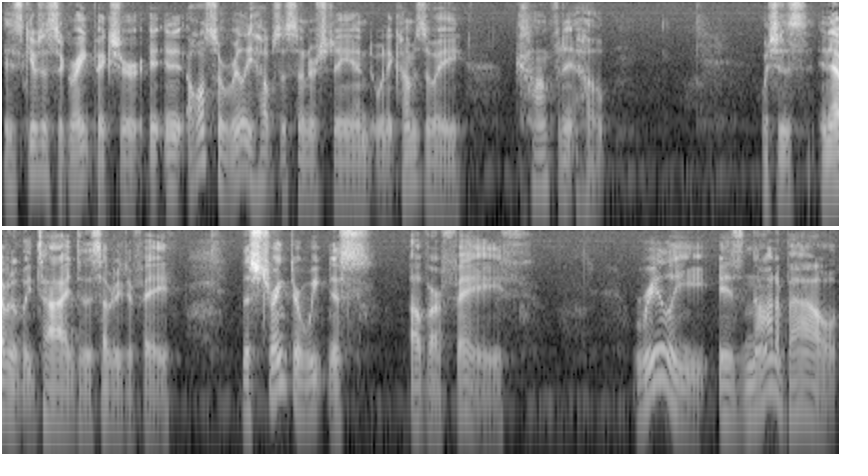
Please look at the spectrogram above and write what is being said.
this gives us a great picture, and it also really helps us understand when it comes to a confident hope, which is inevitably tied to the subject of faith. The strength or weakness of our faith really is not about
